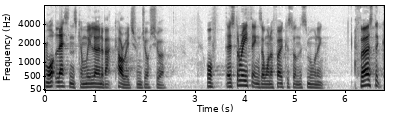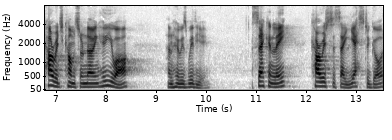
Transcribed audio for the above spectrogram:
What lessons can we learn about courage from Joshua? Well, there's three things I want to focus on this morning. First, that courage comes from knowing who you are and who is with you. Secondly, courage to say yes to God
